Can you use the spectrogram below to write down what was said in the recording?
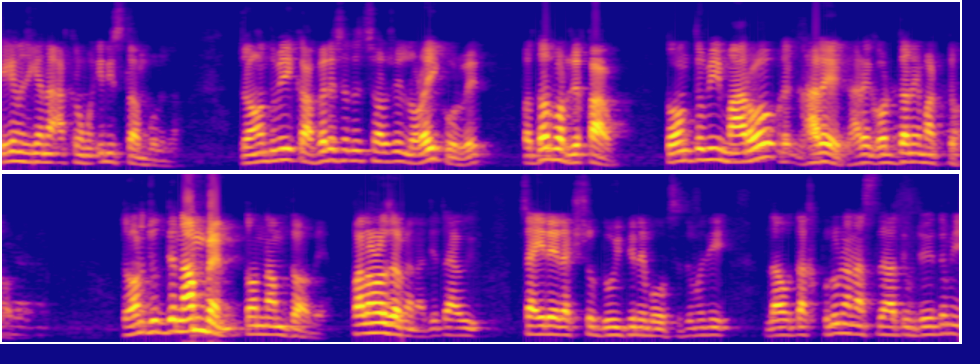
এখানে যেখানে আক্রমণ এর ইসলাম বলে না। যখন তুমি কাফেরের সাথে সরাসরি লড়াই করবে, বা দরবার যে কাপ তখন তুমি মারো ঘাড়ে ঘাড়ে গর্দানে মারতে হবে। যখন যুদ্ধে নামবেন, তখন নামতে হবে। পালানো যাবে না, যেটা ওই চাইরের একশো দুই তিনে বলছে। তুমি যদি লাউ দাখ ফুলুন আসলে তুমি যদি তুমি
